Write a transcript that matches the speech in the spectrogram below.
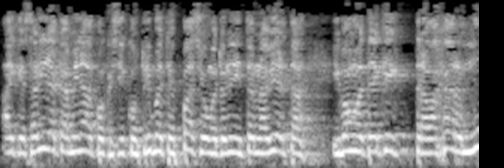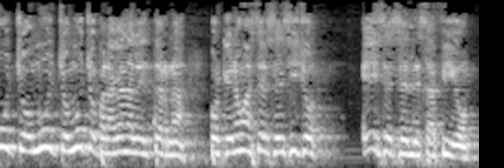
hay que salir a caminar porque si construimos este espacio vamos a tener una interna abierta y vamos a tener que trabajar mucho, mucho, mucho para ganar la interna, porque no va a ser sencillo. Ese es el desafío.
